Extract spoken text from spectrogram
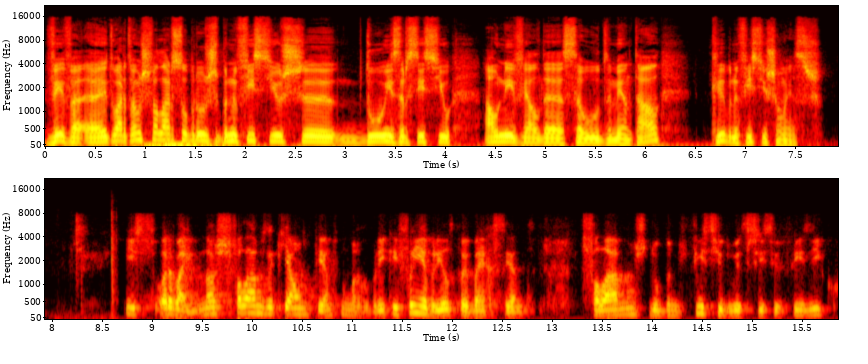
Viva! Uh, Eduardo, vamos falar sobre os benefícios uh, do exercício ao nível da saúde mental. Que benefícios são esses? Isso. Ora bem, nós falámos aqui há um tempo, numa rubrica, e foi em abril, foi bem recente, falámos do benefício do exercício físico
